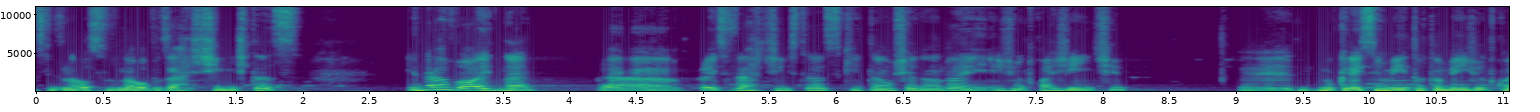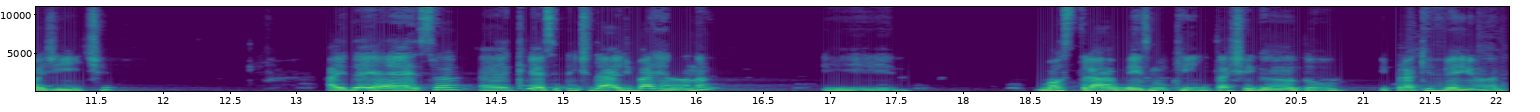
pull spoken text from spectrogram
Esses nossos novos artistas e dar voz, né, para esses artistas que estão chegando aí junto com a gente, é, no crescimento também junto com a gente. A ideia é essa, é criar essa identidade baiana e mostrar mesmo quem está chegando e para que veio, né?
